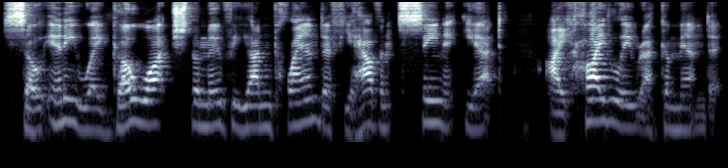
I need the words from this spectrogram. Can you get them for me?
So, anyway, go watch the movie Unplanned if you haven't seen it yet. I highly recommend it.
